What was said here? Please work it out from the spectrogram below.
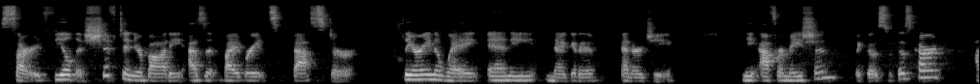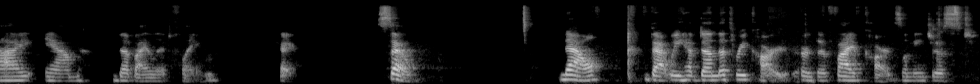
sorry, feel the shift in your body as it vibrates faster, clearing away any negative energy. The affirmation that goes with this card I am the violet flame. Okay, so now that we have done the three card or the five cards, let me just,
